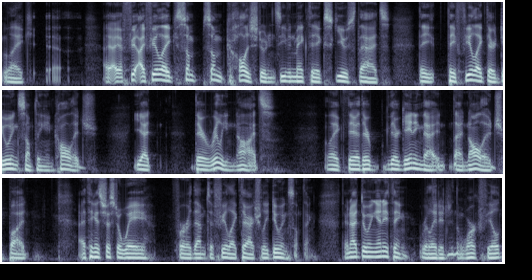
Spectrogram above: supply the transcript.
Like I, I feel I feel like some some college students even make the excuse that they they feel like they're doing something in college, yet they're really not. Like they're they're they're gaining that that knowledge, but I think it's just a way for them to feel like they're actually doing something. They're not doing anything related in the work field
